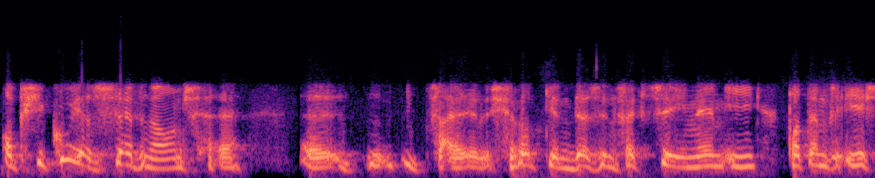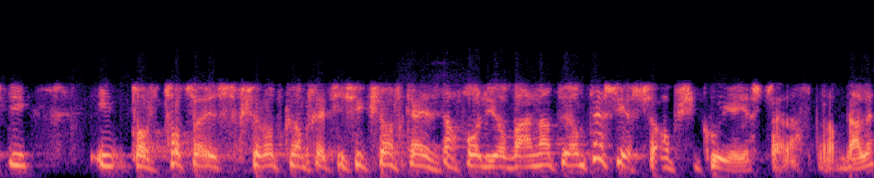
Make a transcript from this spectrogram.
obsikuję z zewnątrz e, e, środkiem dezynfekcyjnym i potem jeśli to, to, co jest w środku, na przykład jeśli książka jest zafoliowana, to ją też jeszcze obsikuję jeszcze raz, prawda? Ale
